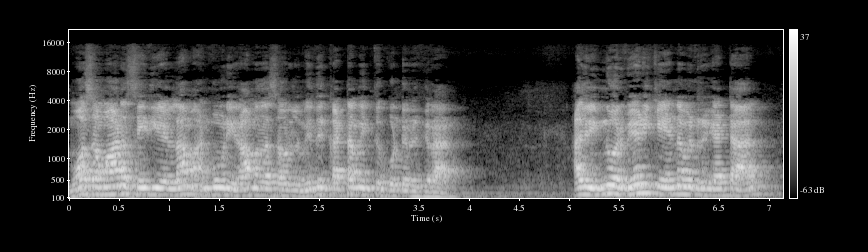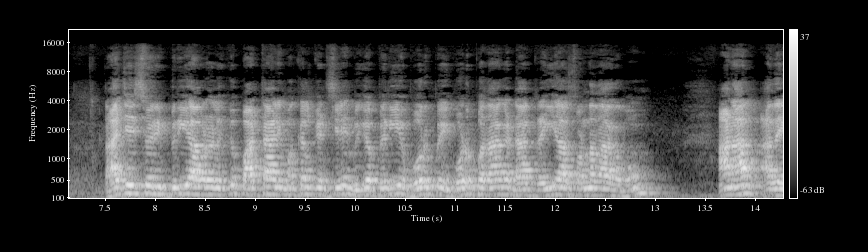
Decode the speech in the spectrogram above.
மோசமான செய்திகள் எல்லாம் அன்புமணி ராமதாஸ் அவர்கள் மீது கட்டமைத்துக் கொண்டிருக்கிறார். அதில் இன்னொரு வேடிக்கை என்னவென்று கேட்டால் ராஜேஸ்வரி பிரியா அவர்களுக்கு பாட்டாளி மக்கள் கட்சியிலே மிகப்பெரிய பொறுப்பை கொடுப்பதாக டாக்டர் ஐயா சொன்னதாகவும் ஆனால் அதை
